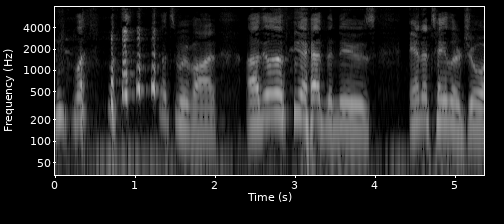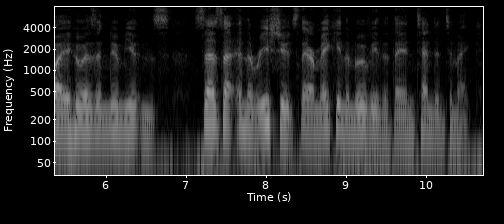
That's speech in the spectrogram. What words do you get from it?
Let's, let's, let's move on. Uh, the other thing I had in the news Anya Taylor-Joy, who is in New Mutants, says that in the reshoots they are making the movie that they intended to make.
